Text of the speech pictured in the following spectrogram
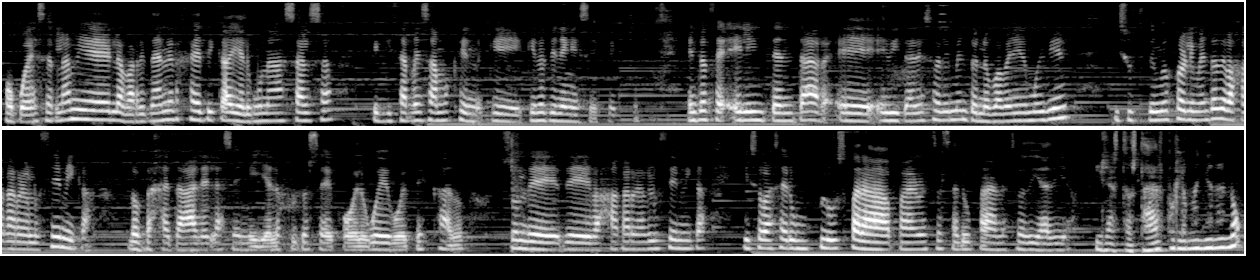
como puede ser la miel, la barrita energética y algunas salsas que quizá pensamos que, no tienen ese efecto. Entonces el intentar eh, evitar esos alimentos nos va a venir muy bien y sustituimos por alimentos de baja carga glucémica. Los vegetales, las semillas, los frutos secos, el huevo, el pescado son de, baja carga glucémica y eso va a ser un plus para, nuestra salud, para nuestro día a día. ¿Y las tostadas por la mañana no?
